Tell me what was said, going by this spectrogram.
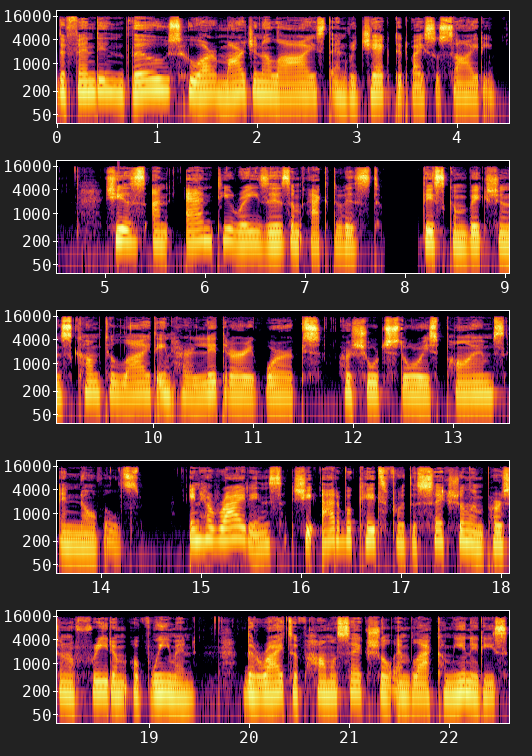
defending those who are marginalized and rejected by society. She is an anti racism activist. These convictions come to light in her literary works, her short stories, poems, and novels. In her writings, she advocates for the sexual and personal freedom of women, the rights of homosexual and black communities,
